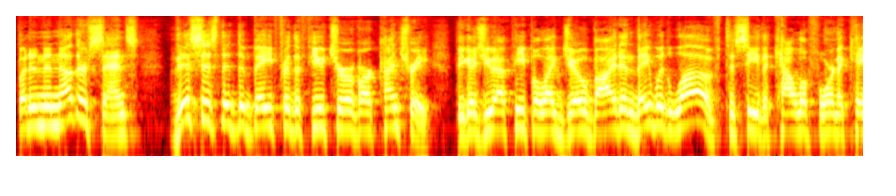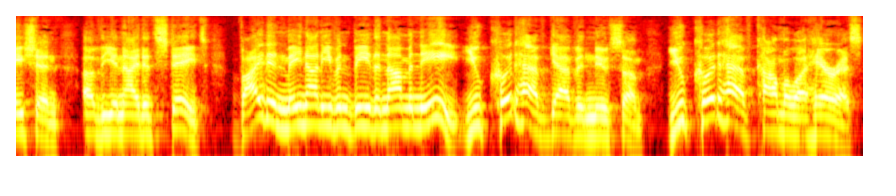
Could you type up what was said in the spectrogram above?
But in another sense, This is the debate for the future of our country because you have people like Joe Biden. They would love to see the Californication of the United States. Biden may not even be the nominee. You could have Gavin Newsom. You could have Kamala Harris.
